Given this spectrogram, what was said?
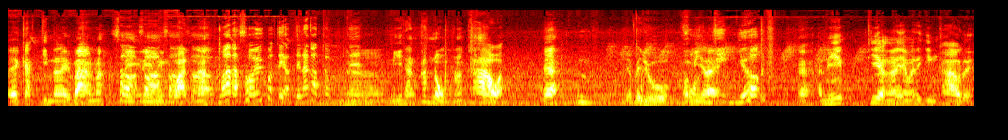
อากากินอะไรบ้างเนาะ そう ใน そう ใน そう หนึ่ง そう วันนะ まだそういうことやってなかったもん เอ ね อมีทั้งขนมทั้งข้าวอ่ะเนี่ย うん เดี๋ยวไปดู ข ว่า อง มีอะไร กินเยอะ เนี่ยอันนี้เที่ยงแล้วยังไม่ได้กินข้าวเลย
